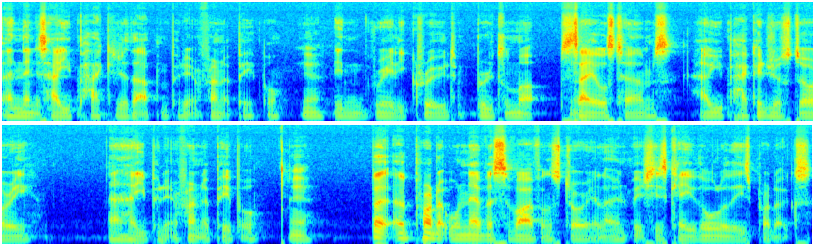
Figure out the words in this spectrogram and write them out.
And then it's how you package that up and put it in front of people. Yeah. In really crude, brutal mo- sales terms, how you package your story and how you put it in front of people. Yeah. But a product will never survive on story alone, which is key with all of these products.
